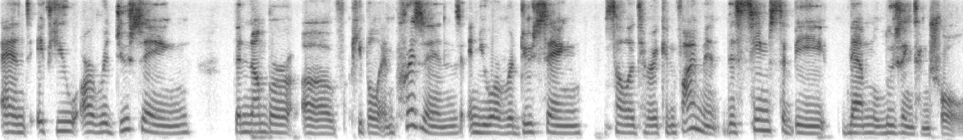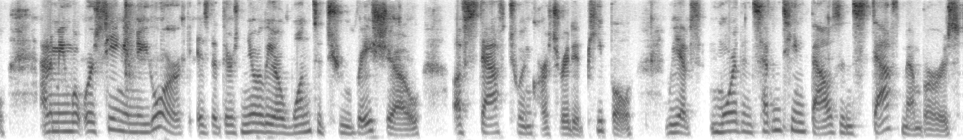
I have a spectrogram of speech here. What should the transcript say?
And if you are reducing the number of people in prisons and you are reducing solitary confinement, this seems to be them losing control. And I mean, what we're seeing in New York is that there's nearly a one to two ratio of staff to incarcerated people. We have more than 17,000 staff members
